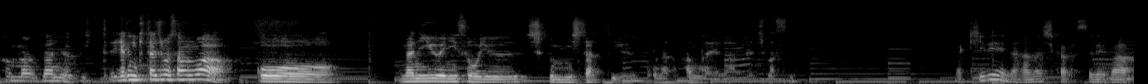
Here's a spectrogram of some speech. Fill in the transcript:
あんま何だ逆に北島さんはこう何故にそういう仕組みにしたっていうこうなんか考えがあったりします？まあ綺麗な話からすれば、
